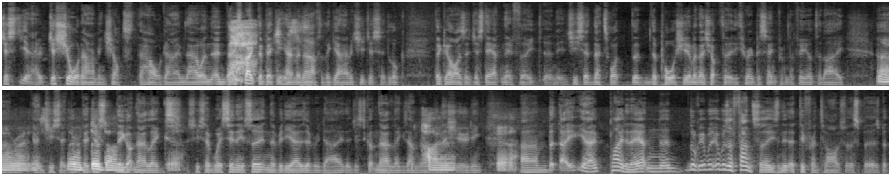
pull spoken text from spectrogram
just you know just short arming shots the whole game though. And and they spoke to Becky Hammon after the game and she just said, look the guys are just out in their feet. And she said that's what the the Porsche. I mean, they shot thirty three percent from the field today. Um, oh, right. And she said they're, they're, they're just done. they got no legs. Yeah. She said we're sitting here seeing the videos every day. They just got no legs under them. when They're shooting. Yeah. Um, but they you know played it out and uh, look it was, it was a fun season at different times for the Spurs, but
